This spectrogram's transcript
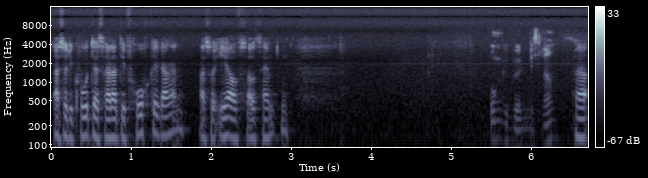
also die Quote ist relativ hoch gegangen. Also eher auf Southampton. Ungewöhnlich, ne? Ja,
